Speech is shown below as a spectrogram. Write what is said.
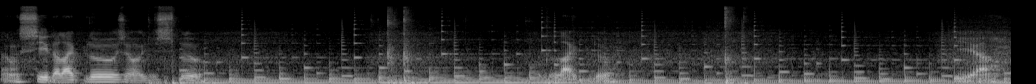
I don't see the light blue, so just blue. Light blue. Yeah.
